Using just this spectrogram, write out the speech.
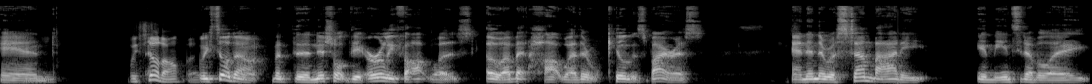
and mm-hmm. we still don't. But. We still don't. But the initial, the early thought was, oh, I bet hot weather will kill this virus. And then there was somebody in the NCAA.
